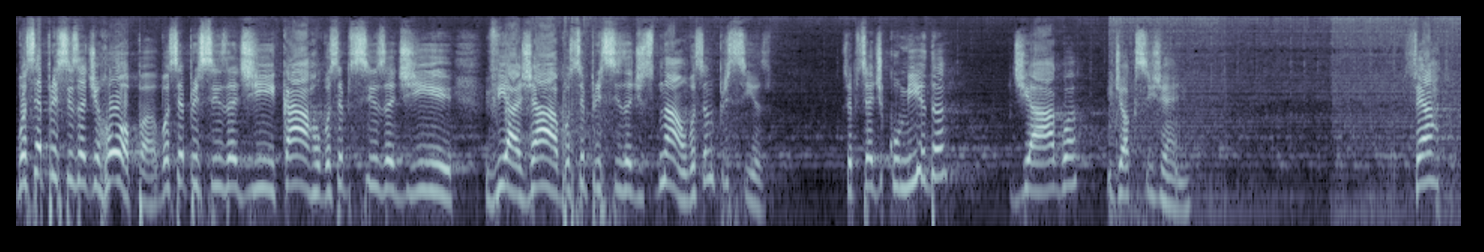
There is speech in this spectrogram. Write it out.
Você precisa de roupa, você precisa de carro, você precisa de viajar, você precisa disso. Não, você não precisa. Você precisa de comida, de água e de oxigênio. Certo?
